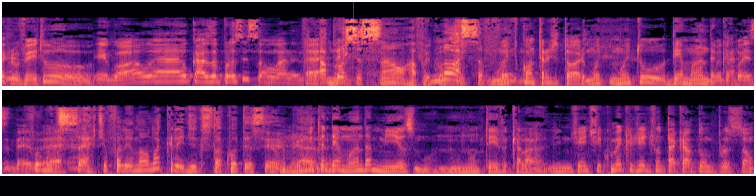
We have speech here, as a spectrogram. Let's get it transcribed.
Aproveita o. Igual é o caso da procissão lá, né? É, A procissão, rapaz. Ficou Nossa, muito, foi muito contraditório, muito, muito demanda, Muita cara. coincidência. Foi né? muito certo. Eu falei, não, não acredito que isso tá acontecendo, cara. Muita demanda mesmo. Não, não teve aquela. Gente, como é que a gente não tá aquela turma de produção?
